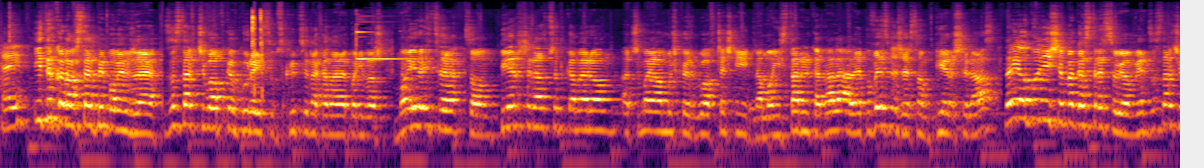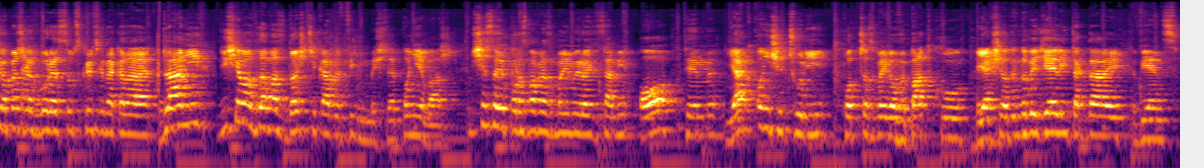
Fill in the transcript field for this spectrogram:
Hej. I tylko na wstępie powiem, że zostawcie łapkę w górę i subskrypcję na kanale, ponieważ moi rodzice są pierwszy raz przed kamerą, a czy moja mamuśka już była wcześniej na moim starym kanale, ale powiedzmy, że są pierwszy raz. No i ogólnie się mega stresują, więc zostawcie łapeczkę w górę, subskrypcję na kanale dla nich. Dzisiaj mam dla was dość ciekawy film, myślę, ponieważ dzisiaj sobie porozmawiam z moimi rodzicami o tym, jak oni się czuli podczas mojego wypadku, jak się o tym dowiedzieli i tak dalej, więc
